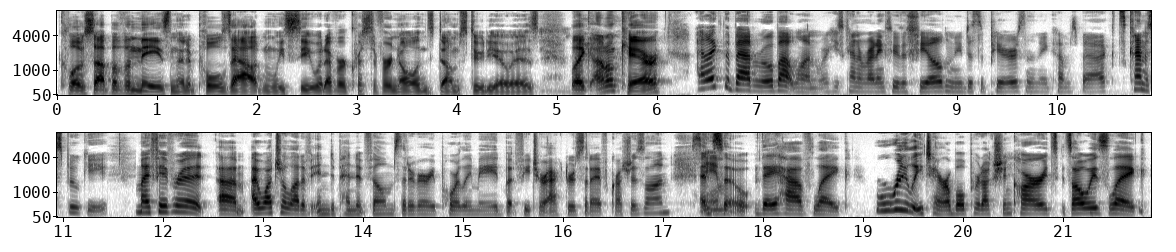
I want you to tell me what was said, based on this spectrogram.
close up of a maze and then it pulls out and we see whatever Christopher Nolan's dumb studio is. Like, I don't care. I like the bad robot one where he's kind of running through the field and he disappears and then he comes back. It's kind of spooky. My favorite, um, I watch a lot of independent films that are very poorly made but feature actors that I have crushes on. Same. And so they have like really terrible production cards. It's always like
